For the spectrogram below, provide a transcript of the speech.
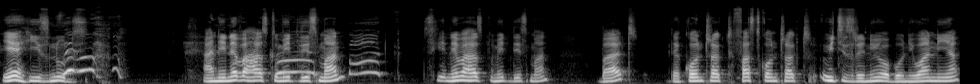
yeah he's nudes. And he never has to meet this man. He never has to meet this man. But the contract first contract which is renewable in one year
